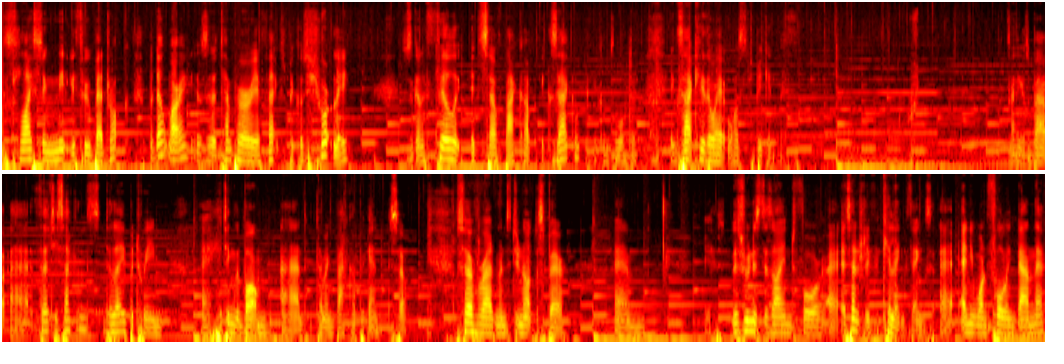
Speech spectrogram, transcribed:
slicing neatly through bedrock. But don't worry, it's a temporary effect because shortly this is going to fill itself back up exactly. Oh, here comes the water. Exactly the way it was to begin with. I think it's about uh, 30 seconds delay between uh, hitting the bottom and coming back up again. So, server admins do not despair. Um, yes. This rune is designed for uh, essentially for killing things. Uh, anyone falling down there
